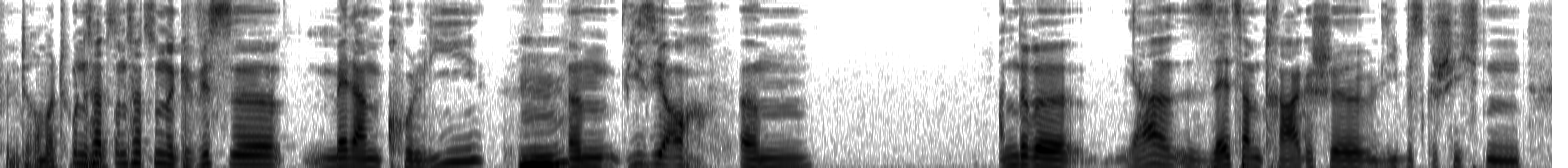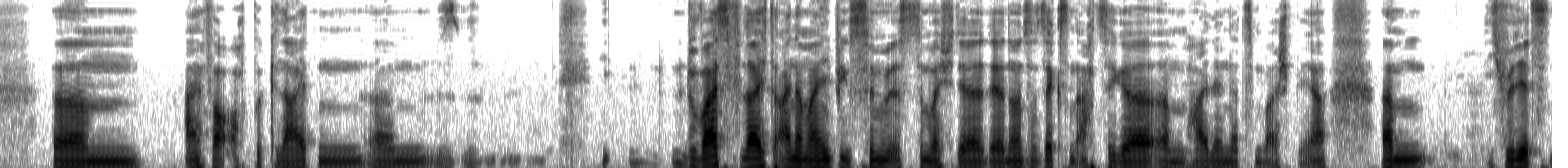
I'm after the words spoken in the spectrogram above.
für die Dramaturgie. Und es hat, uns hat so eine gewisse Melancholie, Mhm. ähm, wie sie auch ähm, andere, ja, seltsam tragische Liebesgeschichten ähm, einfach auch begleiten. Ähm, du weißt vielleicht, einer meiner Lieblingsfilme ist zum Beispiel der, der 1986er ähm, Highlander zum Beispiel, ja. Ähm, ich würde jetzt,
